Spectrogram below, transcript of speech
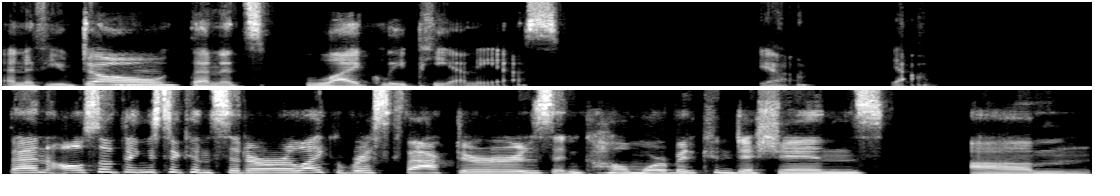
And if you don't, then it's likely PNES. Yeah. Yeah. Then also things to consider are like risk factors and comorbid conditions. Um,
